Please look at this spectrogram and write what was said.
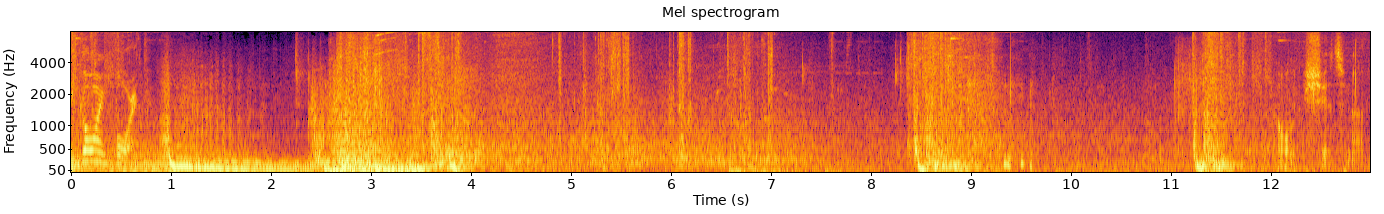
really going for it. Holy shit, man.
